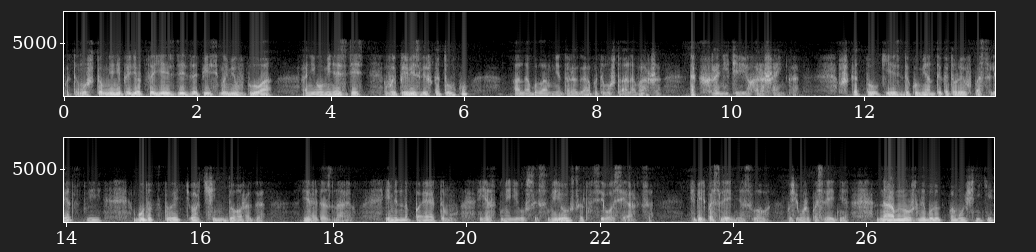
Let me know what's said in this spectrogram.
«Потому что мне не придется ездить за письмами в Блуа. Они у меня здесь. Вы привезли шкатулку?» «Она была мне дорога, потому что она ваша. Так храните ее хорошенько. В шкатулке есть документы, которые впоследствии будут стоить очень дорого. Я это знаю. Именно поэтому я смеюсь и смеюсь от всего сердца. Теперь последнее слово — Почему же последнее? Нам нужны будут помощники?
